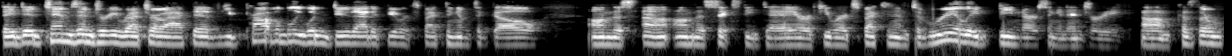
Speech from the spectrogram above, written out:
They did Tim's injury retroactive. You probably wouldn't do that if you were expecting him to go on this uh, on the 60 day, or if you were expecting him to really be nursing an injury, because um, they're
